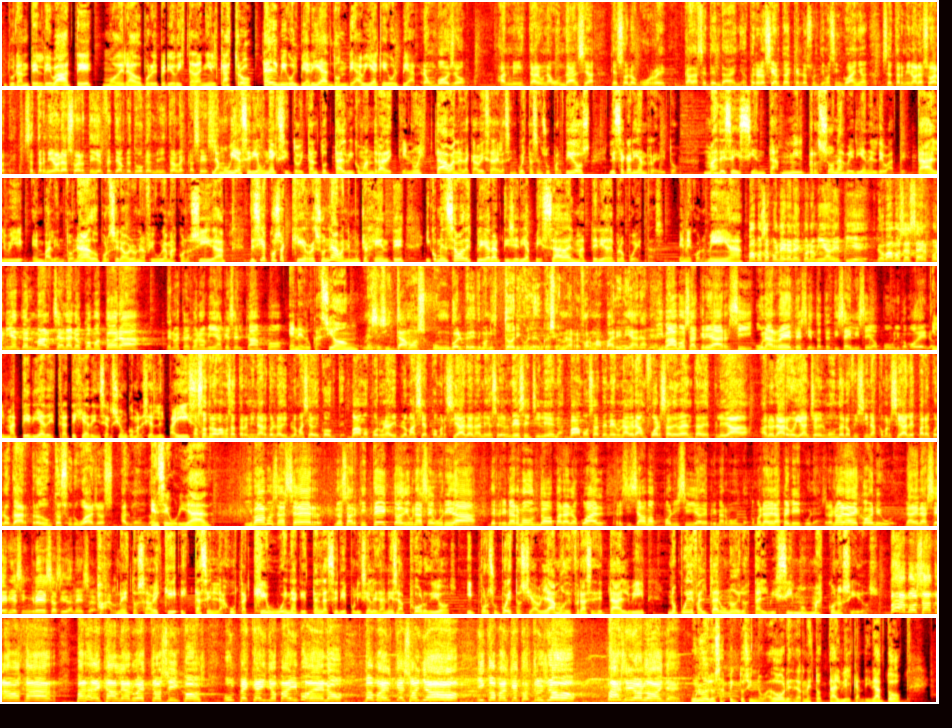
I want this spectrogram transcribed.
Durante el debate, moderado por el periodista Daniel Castro, Talvi golpearía donde había que golpear. Era un bollo administrar una abundancia que solo ocurre cada 70 años. Pero lo cierto es que en los últimos cinco años se terminó la suerte. Se terminó la suerte y el Frente Amplio tuvo que administrar la escasez. La movida sería un éxito y tanto Talvi como Andrade, que no estaban a la cabeza de las encuestas en sus partidos, le sacarían rédito. Más de 600.000 personas verían el debate. Talvi, envalentonado por ser ahora una figura más conocida, decía cosas que resonaban en mucha gente y comenzaba a desplegar artillería pesada en materia de propuestas. En economía. Vamos a poner a la economía de pie. Lo vamos a hacer poniendo en marcha la locomotora de nuestra economía, que es el campo. En educación. Necesitamos un golpe de timón histórico en la educación, una reforma bareliana. Y vamos a crear, sí, una red de 136 liceos públicos modelo. En materia de estrategia de inserción comercial del país. Nosotros vamos a terminar con la diplomacia de cóctel. Vamos por una diplomacia comercial a la neozelandesa y chilena. Vamos a tener una gran fuerza de venta desplegada a lo largo y ancho del mundo en oficinas comerciales para colocar productos uruguayos al mundo. En seguridad y vamos a ser los arquitectos de una seguridad de primer mundo, para lo cual precisamos policía de primer mundo, como la de las películas, pero no la de Hollywood, la de las series inglesas y danesas. Ah, Ernesto, sabes que estás en la justa. Qué buena que están las series policiales danesas, por Dios. Y por supuesto, si hablamos de frases de Talvi, no puede faltar uno de los talvicismos más conocidos. Vamos a trabajar para dejarle a nuestros hijos un pequeño país modelo como el que soñó y como el que construyó Valle Ordóñez. Uno de los aspectos innovadores de Ernesto Talvi, el candidato,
